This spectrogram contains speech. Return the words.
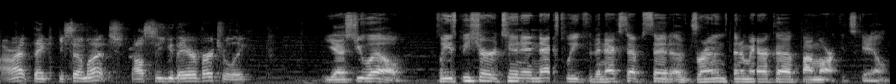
All right. Thank you so much. I'll see you there virtually. Yes, you will. Please be sure to tune in next week for the next episode of Drones in America by MarketScale.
